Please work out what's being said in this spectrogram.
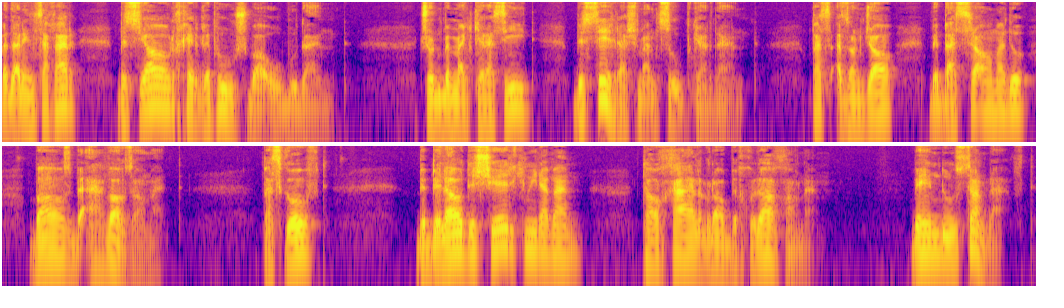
و در این سفر بسیار خرق پوش با او بودند. چون به مکه رسید به سهرش منصوب کردند. پس از آنجا به بسره آمد و باز به اهواز آمد. پس گفت به بلاد شرک می روم تا خلق را به خدا خوانم. به هندوستان رفت.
